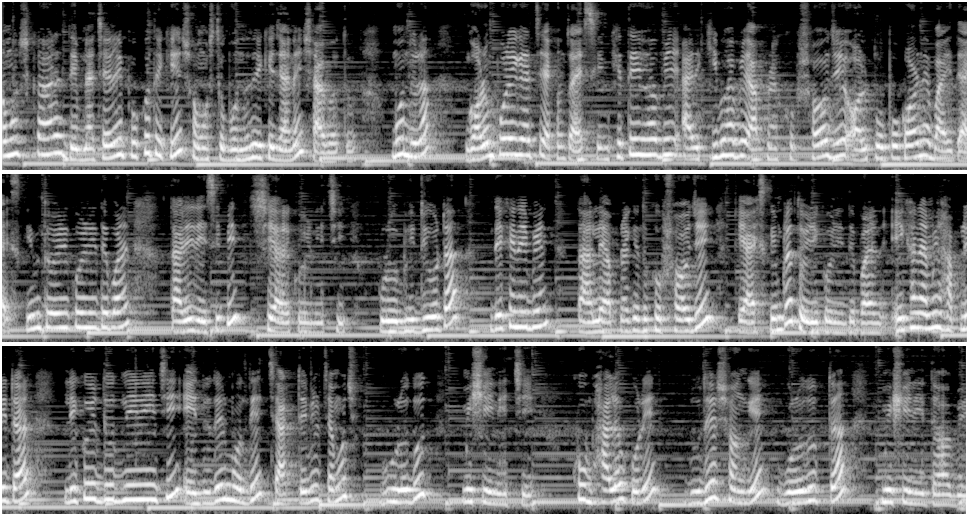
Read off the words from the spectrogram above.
নমস্কার দেবনা চ্যানেলের পক্ষ থেকে সমস্ত বন্ধুদেরকে জানাই স্বাগত। বন্ধুরা, গরম পড়ে গেছে, এখন তো আইসক্রিম খেতেই হবে। আর কীভাবে আপনারা খুব সহজে অল্প উপকরণে বাড়িতে আইসক্রিম তৈরি করে নিতে পারেন, তারই রেসিপি শেয়ার করে নিচ্ছি। পুরো ভিডিওটা দেখে নেবেন, তাহলে আপনারা কিন্তু খুব সহজেই এই আইসক্রিমটা তৈরি করে নিতে পারেন। এখানে আমি হাফ লিটার লিকুইড দুধ নিয়ে নিয়েছি। এই দুধের মধ্যে চার টেবিল চামচ গুঁড়ো দুধ মিশিয়ে নিচ্ছি। খুব ভালো করে দুধের সঙ্গে গুঁড়ো দুধটা মিশিয়ে নিতে হবে।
